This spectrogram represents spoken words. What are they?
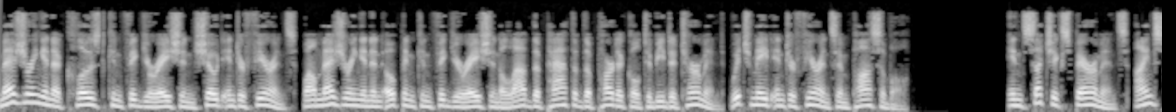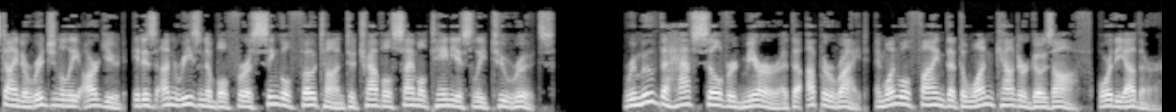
Measuring in a closed configuration showed interference, while measuring in an open configuration allowed the path of the particle to be determined, which made interference impossible. In such experiments, Einstein originally argued, it is unreasonable for a single photon to travel simultaneously two routes. Remove the half-silvered mirror at the upper right, and one will find that the one counter goes off, or the other.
